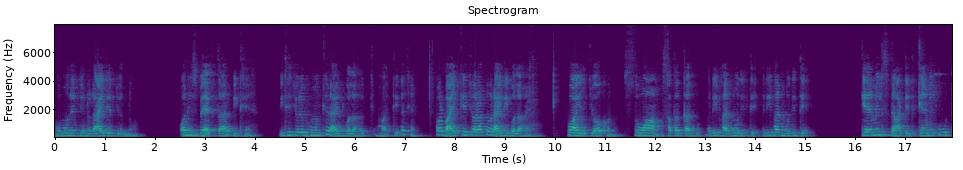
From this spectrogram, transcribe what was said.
ভ্রমণের জন্য, রাইডের জন্য। অন হিজ ব্যাক তার পিঠে। পিঠে চড়ে ভ্রমণকে রাইড বলা হচ্ছে হয়, ঠিক আছে? আবার বাইকে চড়াকেও রাইডই বলা হয়। ওয়াইল যখন সোয়াম সাঁতার কাটবো রিভার নদীতে রিভার নদীতে। Camel started camel would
